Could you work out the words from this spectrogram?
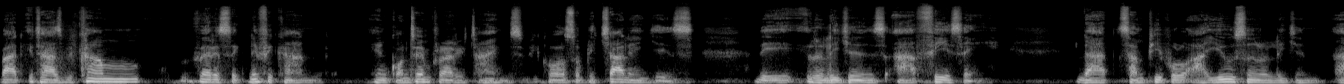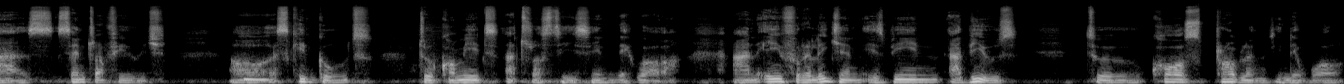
but it has become very significant in contemporary times because of the challenges the religions are facing. That some people are using religion as centrifuge or hmm. scapegoats to commit atrocities in the world. And if religion is being abused to cause problems in the world,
